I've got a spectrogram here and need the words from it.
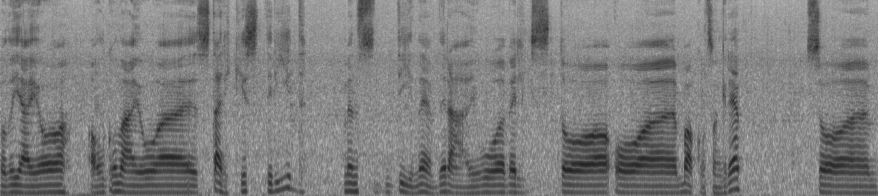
Både jeg og Algon er jo eh, sterke i strid, mens dine evner er jo velst og, og eh, bakholdsangrep. Så eh,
